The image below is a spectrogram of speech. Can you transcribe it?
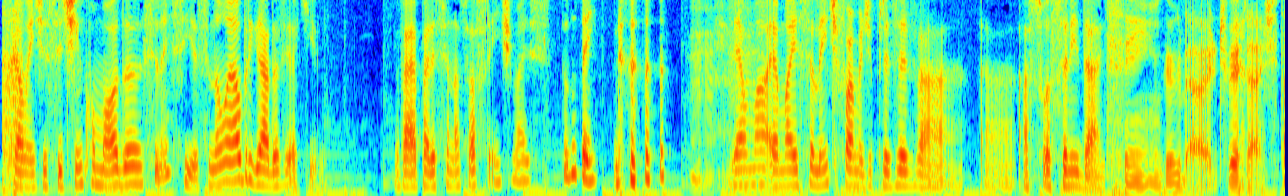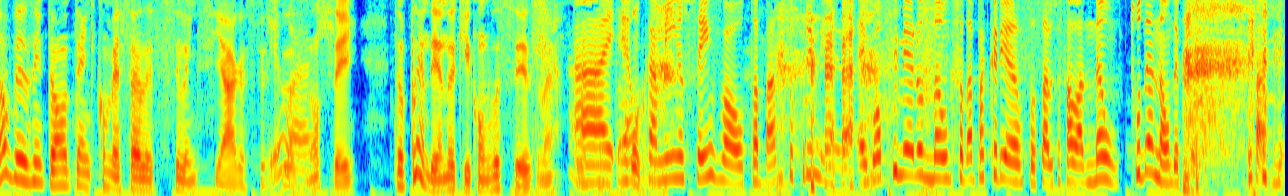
Realmente, se te incomoda, silencia. Se não é obrigado a ver aquilo. Vai aparecer na sua frente, mas tudo bem. é, uma, é uma excelente forma de preservar a, a sua sanidade. Sim, verdade, verdade. Talvez então eu tenha que começar a silenciar as pessoas, não sei. Tô aprendendo aqui com vocês, né? Tô Ai, tentando- é um caminho sem volta, basta o primeiro. É igual o primeiro não que você dá pra criança, sabe? Você fala não, tudo é não depois, sabe?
